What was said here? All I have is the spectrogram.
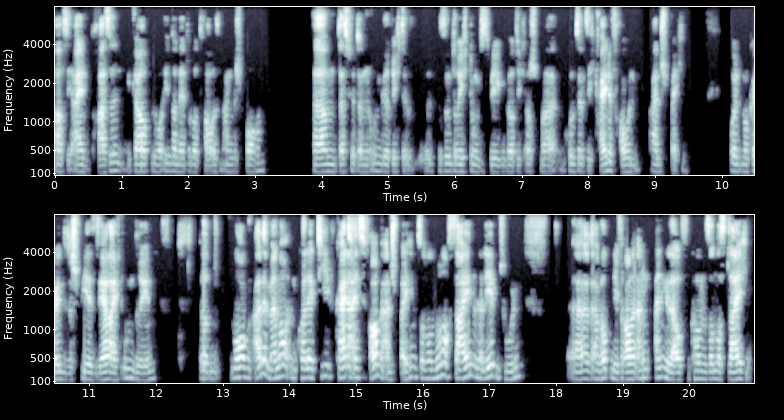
auf sie einprasseln, egal ob über Internet oder draußen angesprochen. Ähm, das wird dann eine ungerichtete, gesunde Richtung. Deswegen würde ich erstmal grundsätzlich keine Frauen ansprechen. Und man könnte das Spiel sehr leicht umdrehen. Würden morgen alle Männer im Kollektiv keine einzige Frau mehr ansprechen, sondern nur noch sein und ihr Leben tun, äh, dann würden die Frauen an, angelaufen kommen, sondern das Gleiche.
